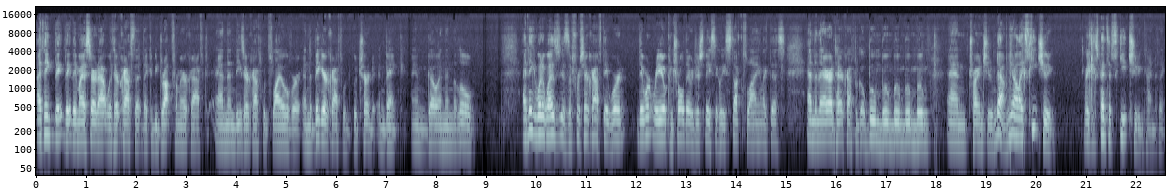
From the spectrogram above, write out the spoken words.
I think they, they, they might have started out with aircraft that, that could be dropped from aircraft, and then these aircraft would fly over, and the big aircraft would, would turn and bank and go, and then the little. I think what it was is the first aircraft they weren't they weren't radio controlled; they were just basically stuck flying like this, and then the anti-aircraft would go boom, boom, boom, boom, boom, and try and shoot them down. You know, like skeet shooting, like expensive skeet shooting kind of thing.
